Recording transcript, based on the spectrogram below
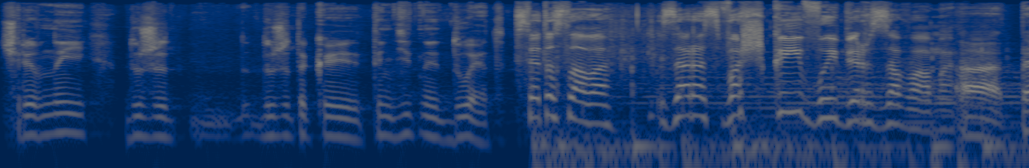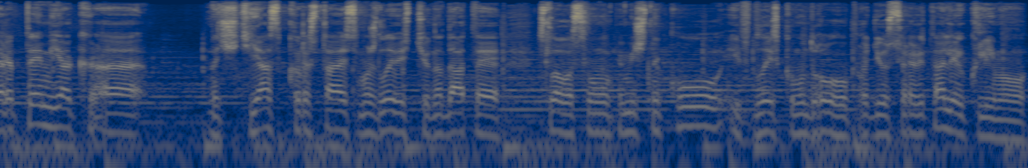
чарівний, дуже, дуже такий тендітний дует. Святослава, зараз важкий вибір за вами. А, перед тим як е, значить, я скористаюсь можливістю надати слово своєму помічнику і близькому другу продюсеру Віталію Клімову.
